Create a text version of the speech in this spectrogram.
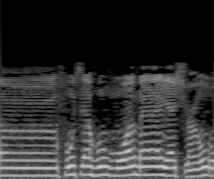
أنفسهم وما يشعرون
